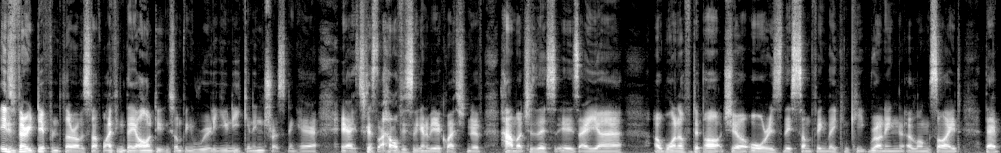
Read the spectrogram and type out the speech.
it is very different to their other stuff, but I think they are doing something really unique and interesting here. Yeah, it's just obviously going to be a question of how much of this is a uh, a one-off departure, or is this something they can keep running alongside their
